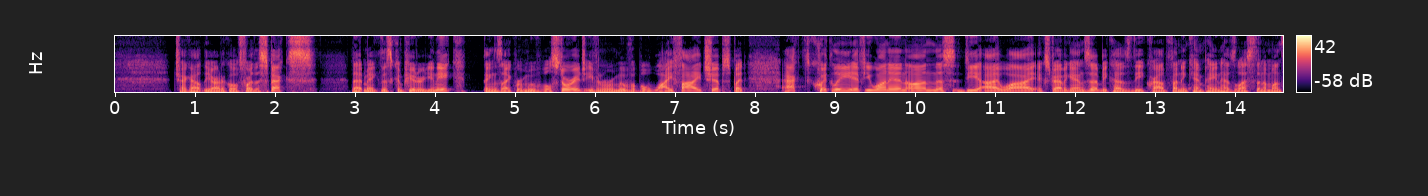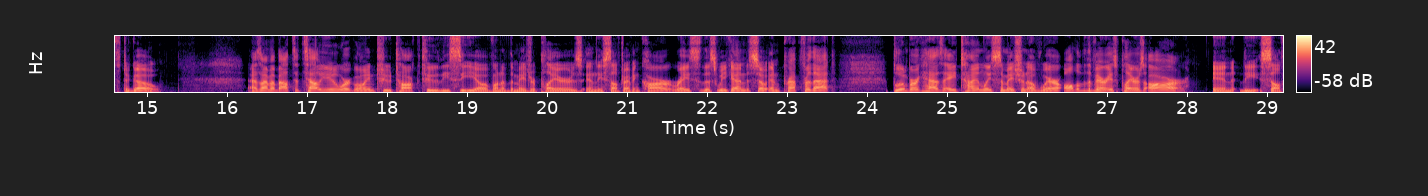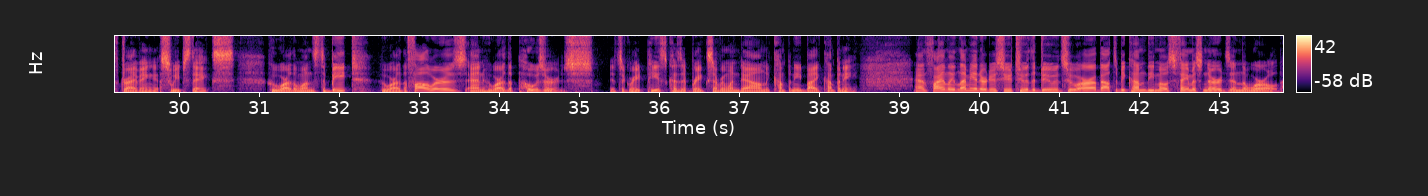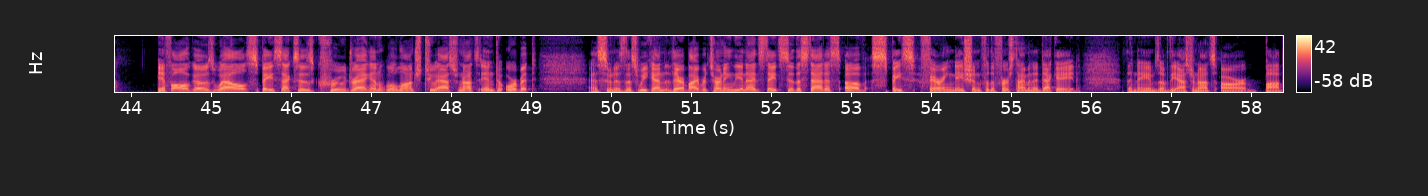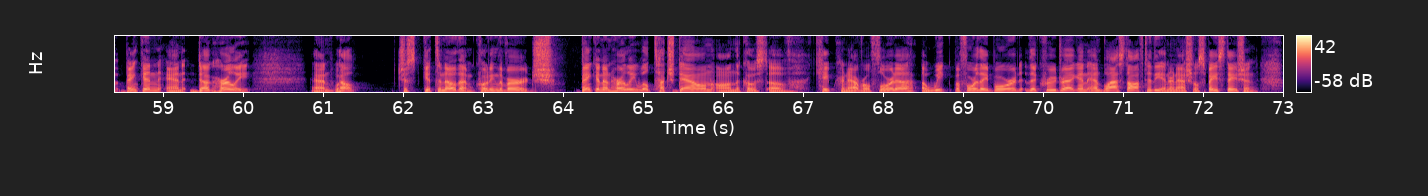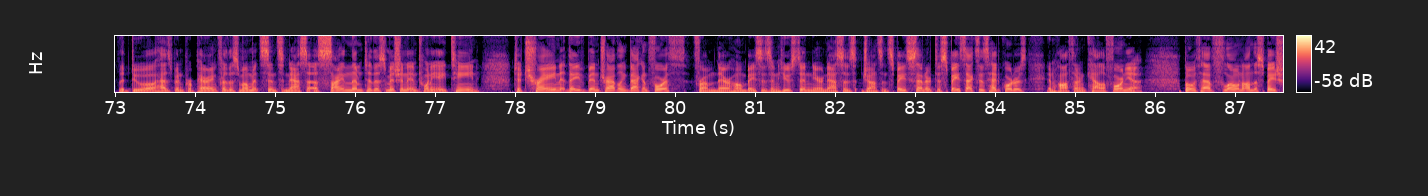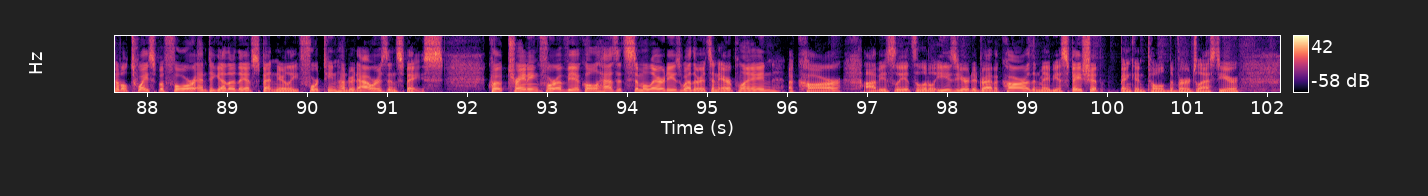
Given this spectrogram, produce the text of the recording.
Check out the article for the specs that make this computer unique. Things like removable storage, even removable Wi Fi chips. But act quickly if you want in on this DIY extravaganza because the crowdfunding campaign has less than a month to go. As I'm about to tell you, we're going to talk to the CEO of one of the major players in the self driving car race this weekend. So, in prep for that, Bloomberg has a timely summation of where all of the various players are in the self driving sweepstakes. Who are the ones to beat? Who are the followers? And who are the posers? It's a great piece because it breaks everyone down company by company. And finally, let me introduce you to the dudes who are about to become the most famous nerds in the world. If all goes well, SpaceX's Crew Dragon will launch two astronauts into orbit as soon as this weekend, thereby returning the United States to the status of spacefaring nation for the first time in a decade. The names of the astronauts are Bob Behnken and Doug Hurley. And, well, just get to know them, quoting The Verge. Behnken and Hurley will touch down on the coast of Cape Canaveral, Florida, a week before they board the Crew Dragon and blast off to the International Space Station. The duo has been preparing for this moment since NASA assigned them to this mission in 2018. To train, they've been traveling back and forth from their home bases in Houston near NASA's Johnson Space Center to SpaceX's headquarters in Hawthorne, California. Both have flown on the space shuttle twice before, and together they have spent nearly 1,400 hours in space. Quote, training for a vehicle has its similarities, whether it's an airplane, a car. Obviously, it's a little easier to drive a car than maybe a spaceship, Behnken told The Verge last year.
